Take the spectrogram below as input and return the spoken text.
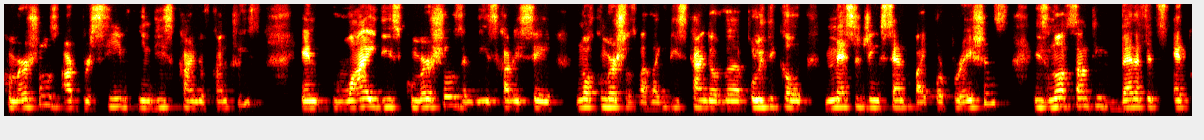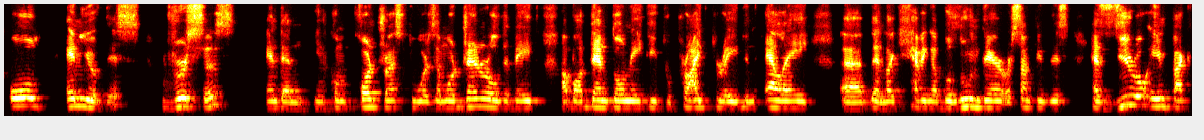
commercials are perceived in these kind of countries, and why these commercials and these how do you say not commercials, but like these kind of uh, political messaging sent by corporations is not something that benefits at all any of this versus and then in contrast towards a more general debate about them donating to Pride Parade in LA, uh, then like having a balloon there or something. This has zero impact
